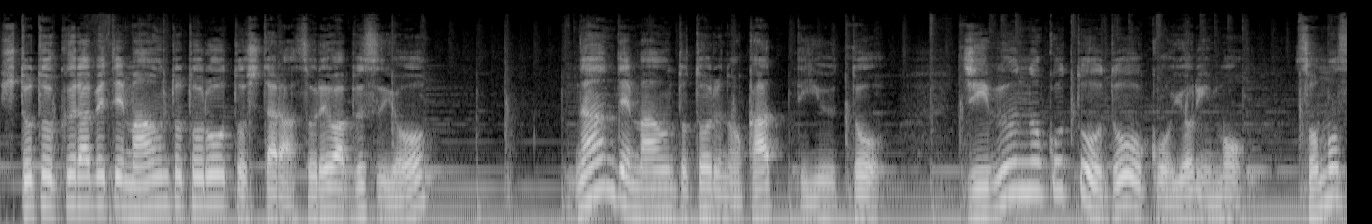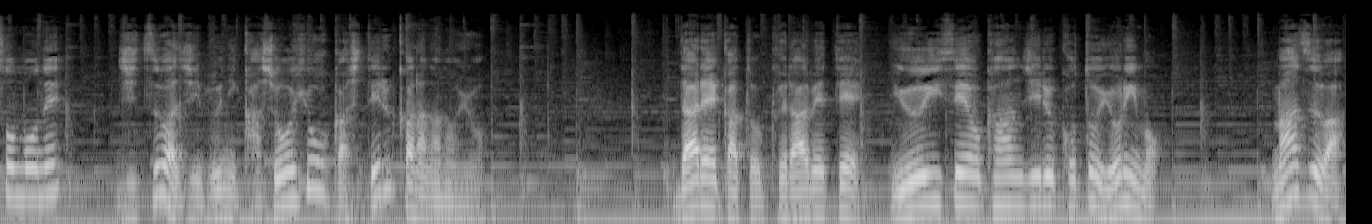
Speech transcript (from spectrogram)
人と比べてマウント取ろうとしたらそれはブスよ。なんでマウント取るのかっていうと、自分のことをどうこうよりも、そもそもね、実は自分に過小評価してるからなのよ。誰かと比べて優位性を感じることよりも、まずは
